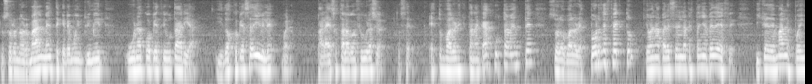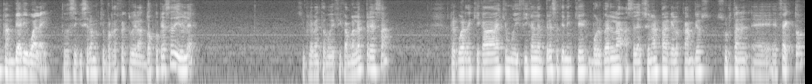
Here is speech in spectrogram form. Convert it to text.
nosotros normalmente queremos imprimir una copia tributaria y dos copias cedibles? Bueno, para eso está la configuración. Entonces, estos valores que están acá justamente son los valores por defecto que van a aparecer en la pestaña PDF y que además los pueden cambiar igual ahí. Entonces si quisiéramos que por defecto hubieran dos copias cedibles, simplemente modificamos la empresa. Recuerden que cada vez que modifican la empresa tienen que volverla a seleccionar para que los cambios surtan eh, efecto.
